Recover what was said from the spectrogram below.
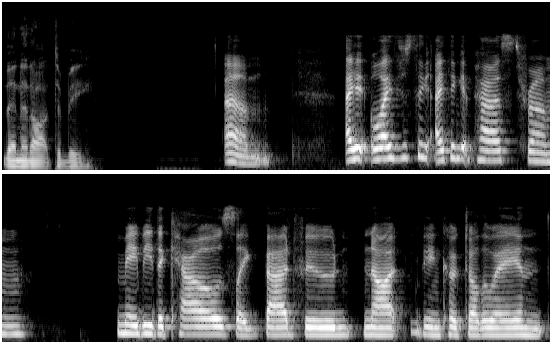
than it ought to be. Um, I well, I just think I think it passed from maybe the cows like bad food not being cooked all the way, and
